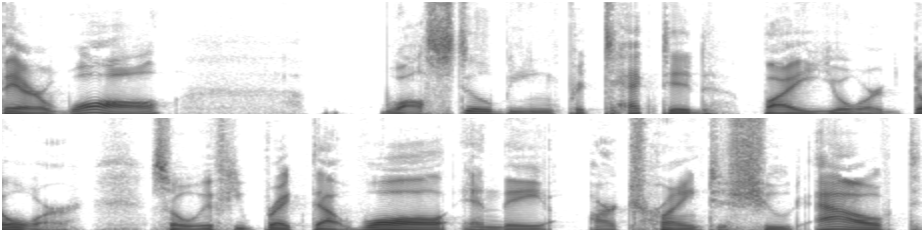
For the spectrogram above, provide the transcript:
their wall while still being protected by your door. So if you break that wall and they are trying to shoot out,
